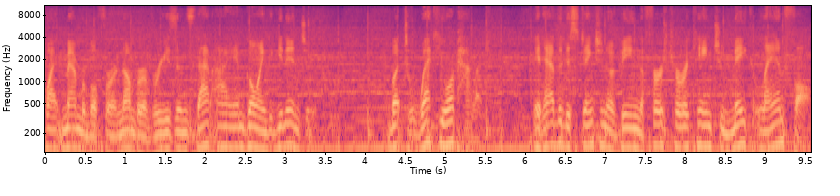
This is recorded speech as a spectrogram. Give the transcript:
quite memorable for a number of reasons that I am going to get into. But to whet your palate, it had the distinction of being the first hurricane to make landfall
